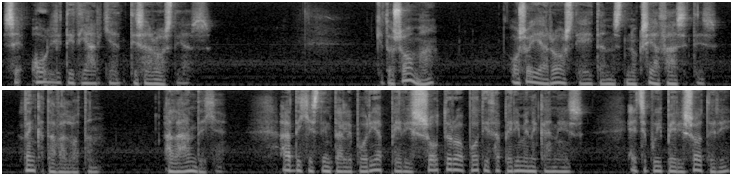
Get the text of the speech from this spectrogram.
σε όλη τη διάρκεια της αρρώστιας. Και το σώμα, όσο η αρρώστια ήταν στην οξία φάση της, δεν καταβαλόταν, αλλά άντεχε. Άντεχε στην ταλαιπωρία περισσότερο από ό,τι θα περίμενε κανείς, έτσι που οι περισσότεροι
